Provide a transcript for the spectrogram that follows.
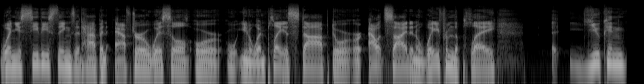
when you see these things that happen after a whistle, or you know when play is stopped, or or outside and away from the play, uh, you can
